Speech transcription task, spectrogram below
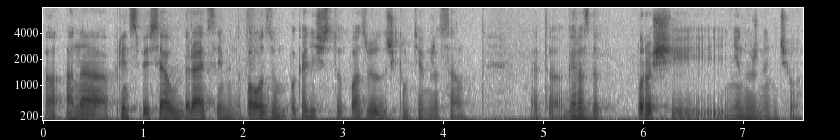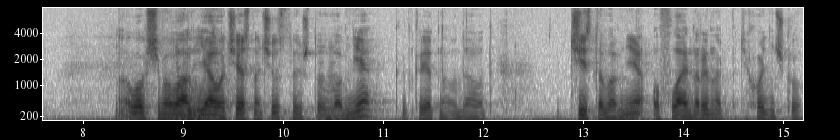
а, она, в принципе, вся выбирается именно по отзывам, по количеству, по звездочкам тем же самым. Это гораздо проще и не нужно ничего. Ну, в общем, Иван, придумать. я вот честно чувствую, что Мгм. во мне конкретно, да, вот чисто во мне оффлайн рынок потихонечку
